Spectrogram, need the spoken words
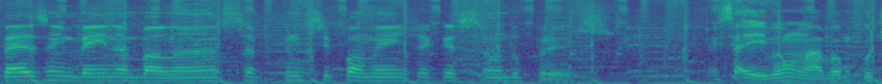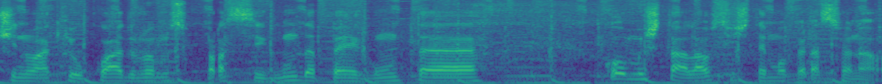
pesem bem na balança, principalmente a questão do preço. É isso aí, vamos lá, vamos continuar aqui o quadro, vamos para a segunda pergunta. Como instalar o sistema operacional?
